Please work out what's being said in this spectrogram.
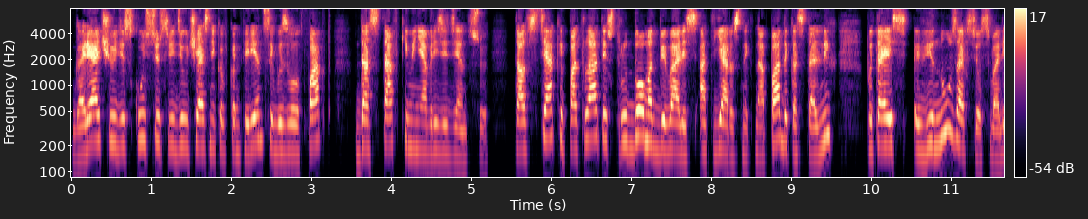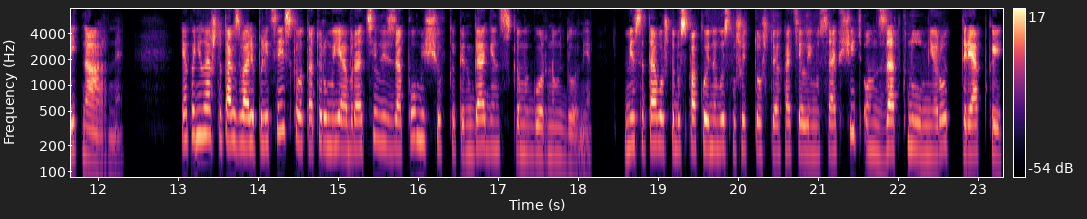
Горячую дискуссию среди участников конференции вызвал факт доставки меня в резиденцию. Толстяк и Потлатый с трудом отбивались от яростных нападок остальных, пытаясь вину за все свалить на Арне. Я поняла, что так звали полицейского, к которому я обратилась за помощью в Копенгагенском игорном доме. Вместо того, чтобы спокойно выслушать то, что я хотела ему сообщить, он заткнул мне рот тряпкой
